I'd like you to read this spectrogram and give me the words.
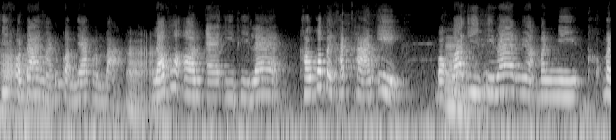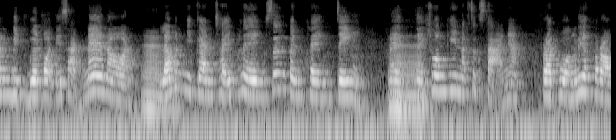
ที่อ่าเขาได้มาด้วยความยากลำบากอ่าแล้วพอออนแอร์ EP แรกเขาก็ไปคัดค้านอีก บอกว่าอืม EP แรกเนี่ยมันมีมันบิดเบือนประวัติศาสตร์แน่นอนอืมแล้วมันมีการใช้เพลงซึ่งเป็นเพลงจริง ในอืมในช่วงที่นักศึกษาเนี่ยประท้วงเรียกร้อง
